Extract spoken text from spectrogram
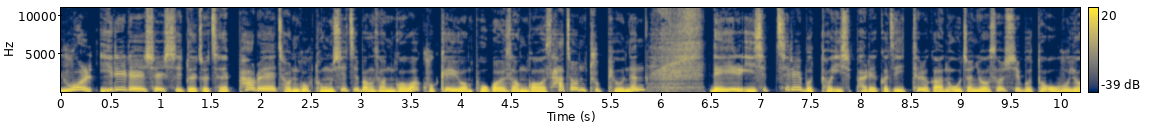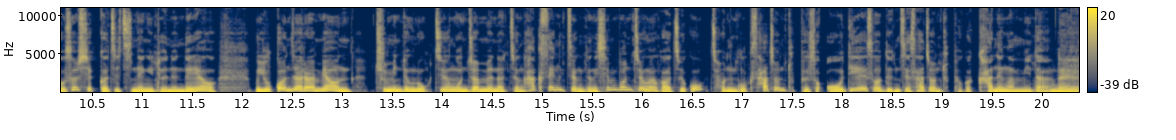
6월 1일에 실시되죠. 제8회 전국 동시지방선거와 국회의원 보궐선거 사전투표는 내일 27일부터 28일까지 이틀간 오전 6시부터 오후 6시까지 진행이 되는데요. 뭐 유권자라면 주민등록증, 운전면허증, 학생증 등 신분증을 가지고 전국 사전투표소 어디에서든지 사전투표가 가능합니다. 네.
